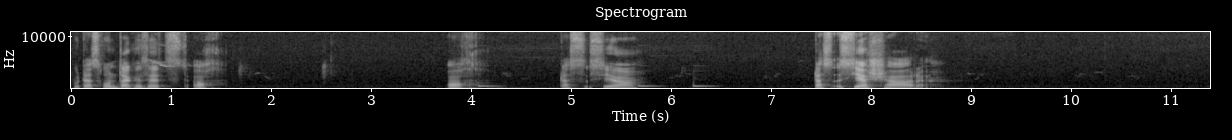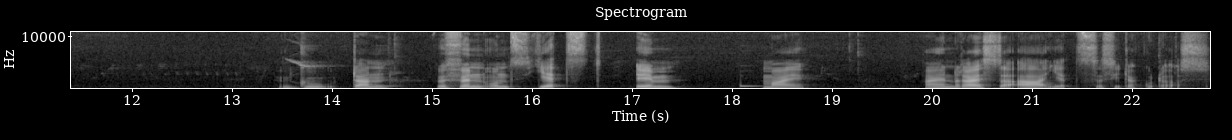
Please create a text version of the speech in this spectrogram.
Wurde das runtergesetzt? Och. Och. Das ist ja... Das ist ja schade. Gut, dann befinden uns jetzt im Mai. Ein dreister. Ah, jetzt. Das sieht doch gut aus.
